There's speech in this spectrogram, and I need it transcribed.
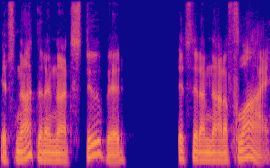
it's not that I'm not stupid, it's that I'm not a fly.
